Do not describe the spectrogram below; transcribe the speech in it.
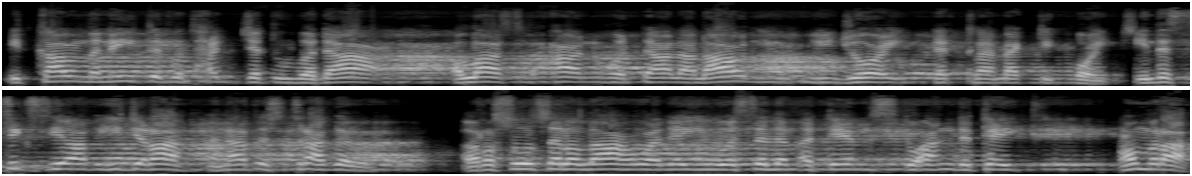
It culminated with Hajjatul Wada. Allah subhanahu wa ta'ala allowed him to enjoy that climactic point. In the sixth year of Hijrah, another struggle, Rasul sallallahu alaihi wasallam attempts to undertake Umrah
